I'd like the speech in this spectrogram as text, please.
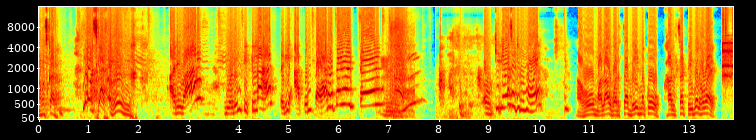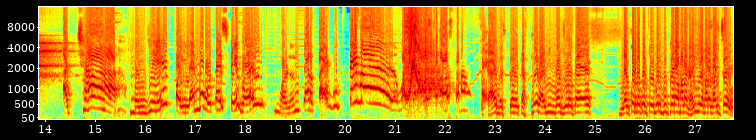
नमस्कार. नमस्कार. अरे वा वरून टिकला तरी आतून तयार होता वाटत. किती वेळासाठी रूम हवाय? अहो मला वरचा बेड नको खालचा टेबल हवाय. अच्छा म्हणजे पहिल्यांदा होत आहे स्टेबल म्हणून करताय बुक टेबल काय नसतंय कसले रायमिंग वर्ड जुळवत आहे लवकर लवकर टेबल बुक करा मला घाई आहे मला जायचंय.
